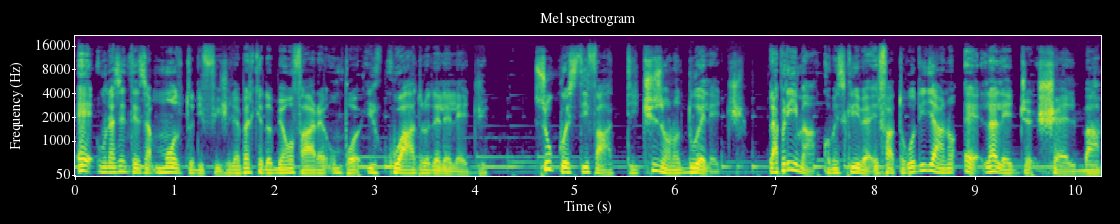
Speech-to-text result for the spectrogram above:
È una sentenza molto difficile perché dobbiamo fare un po' il quadro delle leggi. Su questi fatti ci sono due leggi. La prima, come scrive il Fatto Quotidiano, è la legge Scelba,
